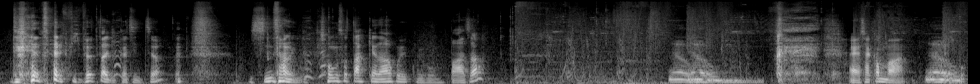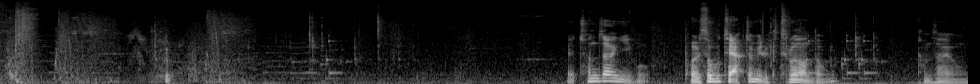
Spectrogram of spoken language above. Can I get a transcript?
내가 옛날에 비볐다니까 진짜? 신상 청소 닦게나 하고 있고 이거 맞아? No. No. 아 잠깐만 No. 야, 천장이 이거 벌써부터 약점이 이렇게 드러난다고? 감사해요.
